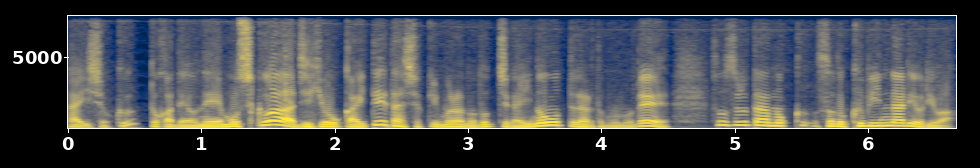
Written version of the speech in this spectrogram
退職とかだよね。もしくは辞表書いて退職金もらうのどっちがいいのってなると思うので、そうすると、あの、その首になるよりは、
